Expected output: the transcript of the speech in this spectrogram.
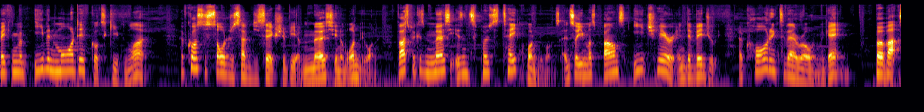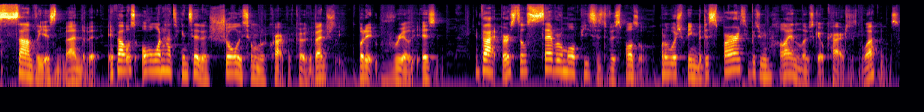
making them even more difficult to keep in line. Of course the Soldier 76 should be at Mercy in a 1v1, but that's because Mercy isn't supposed to take 1v1s, and so you must balance each hero individually according to their role in the game. But that sadly isn't the end of it. If that was all one had to consider, surely someone would crack the code eventually, but it really isn't. In fact, there are still several more pieces to this puzzle, one of which being the disparity between high and low skill characters and weapons.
